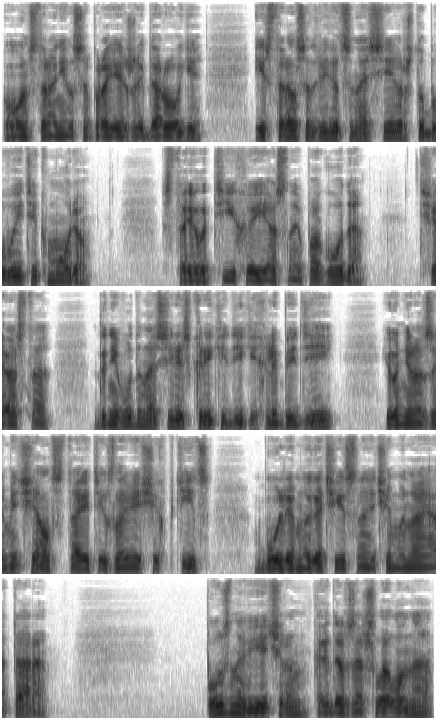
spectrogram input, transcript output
Он сторонился проезжей дороги и старался двигаться на север, чтобы выйти к морю. Стояла тихая ясная погода. Часто до него доносились крики диких лебедей, и он не раз замечал стаи этих зловещих птиц, более многочисленной, чем иная отара. Поздно вечером, когда взошла луна,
